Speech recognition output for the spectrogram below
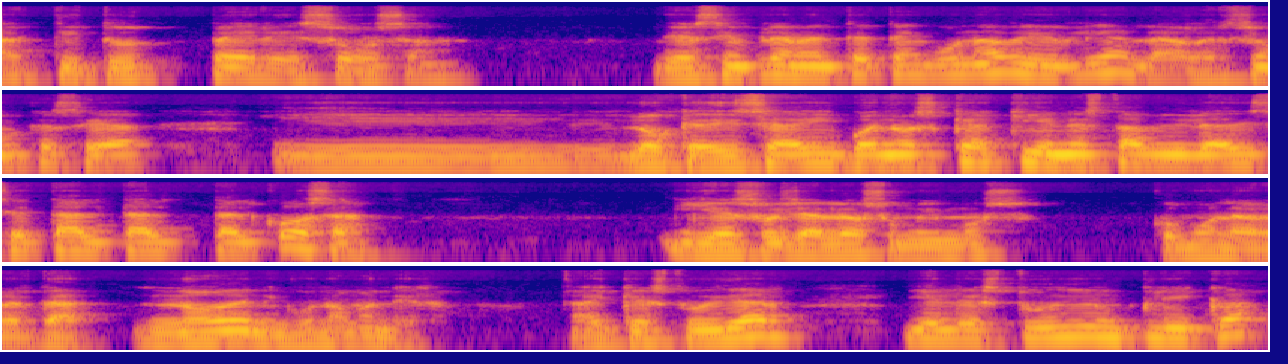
actitud perezosa de simplemente tengo una Biblia, la versión que sea, y lo que dice ahí, bueno, es que aquí en esta Biblia dice tal, tal, tal cosa. Y eso ya lo asumimos como la verdad, no de ninguna manera. Hay que estudiar y el estudio implica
